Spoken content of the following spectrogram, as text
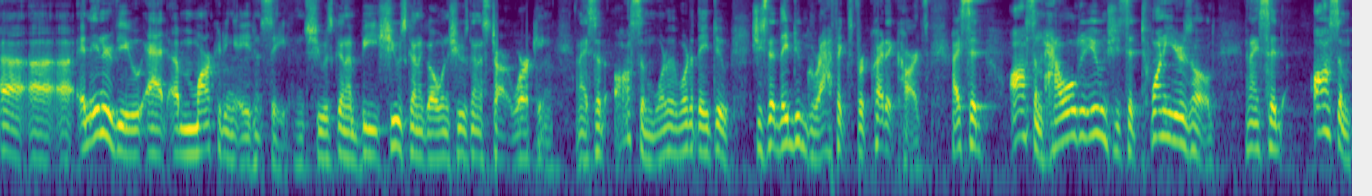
a, a, an interview at a marketing agency, and she was going to be she was going to go and she was going to start working. And I said, "Awesome! What do, what do they do?" She said, "They do graphics for credit cards." I said, "Awesome! How old are you?" And she said, "20 years old." And I said, "Awesome!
